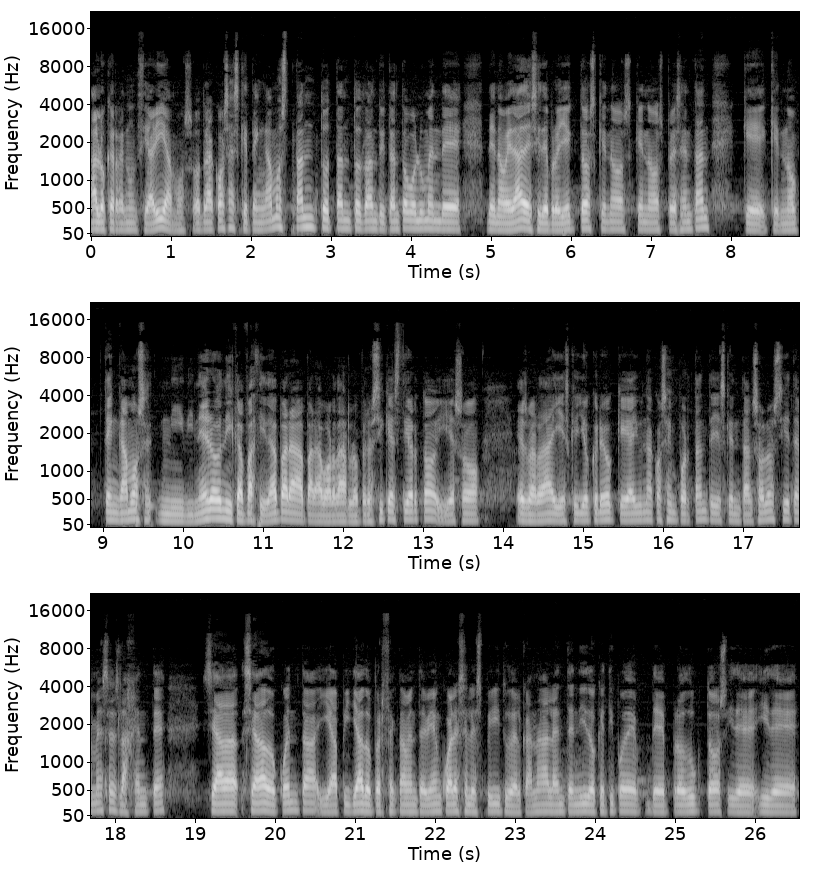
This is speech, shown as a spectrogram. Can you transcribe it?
a lo que renunciaríamos. Otra cosa es que tengamos tanto, tanto, tanto y tanto volumen de, novedades y de proyectos que nos, que nos presentan que, no tengamos ni dinero ni capacidad para, abordarlo. Pero sí que es cierto, y eso es verdad, y es que yo creo que hay una cosa importante y es que en tan solo siete meses la gente se ha, dado cuenta y ha pillado perfectamente bien cuál es el espíritu del canal, ha entendido qué tipo de, productos y de,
